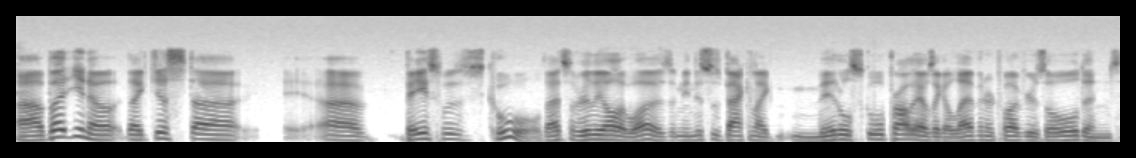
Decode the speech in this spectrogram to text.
Uh, but you know, like just uh, uh, bass was cool. That's really all it was. I mean, this was back in like middle school, probably. I was like 11 or 12 years old, and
